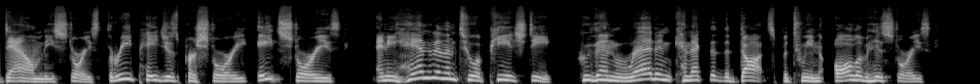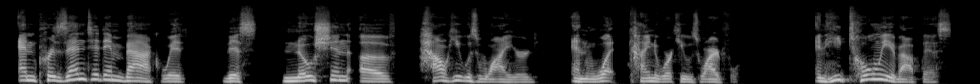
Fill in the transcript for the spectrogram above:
down these stories, three pages per story, eight stories, and he handed them to a PhD who then read and connected the dots between all of his stories and presented him back with this notion of how he was wired and what kind of work he was wired for. And he told me about this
